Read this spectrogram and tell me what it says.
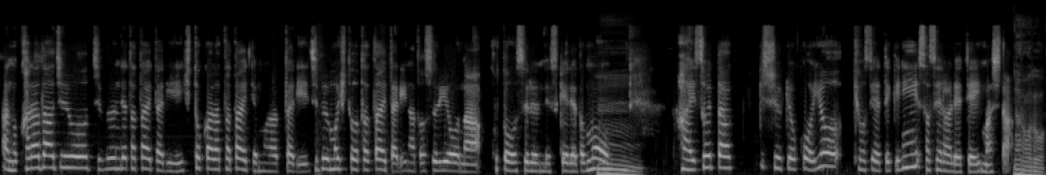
はい、あの体中を自分で叩いたり、人から叩いてもらったり、自分も人を叩いたりなどするようなことをするんですけれども、うん、はい、そういった宗教行為を強制的にさせられていました。なるほど。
